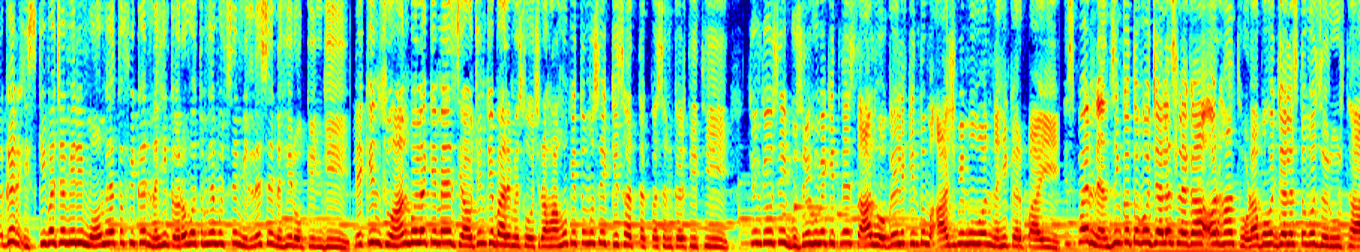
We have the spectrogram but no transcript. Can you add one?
अगर इसकी वजह मेरी मोम है तो फ़िक्र नहीं करो, वो तुम्हें मुझसे मिलने से नहीं रोकेंगी। लेकिन जुआन बोला की मैं जियाजुन के बारे में सोच रहा हूँ की तुम उसे किस हद तक पसंद करती थी। क्योंकि उसे गुजरे हुए कितने साल हो गए, लेकिन तुम आज भी मूव ऑन नहीं कर पाई। इस पर नैन्जिंग को तो वो जलस लगा, और हाँ थोड़ा बहुत जलस तो वो ज़रूर था।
